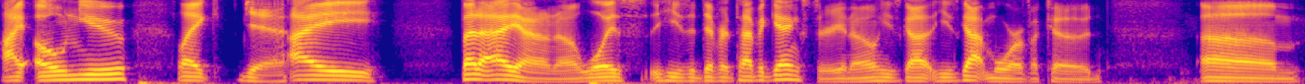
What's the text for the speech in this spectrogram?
I own you. Like yeah, I. But I, I don't know. Loy's he's a different type of gangster. You know, he's got he's got more of a code. Um,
